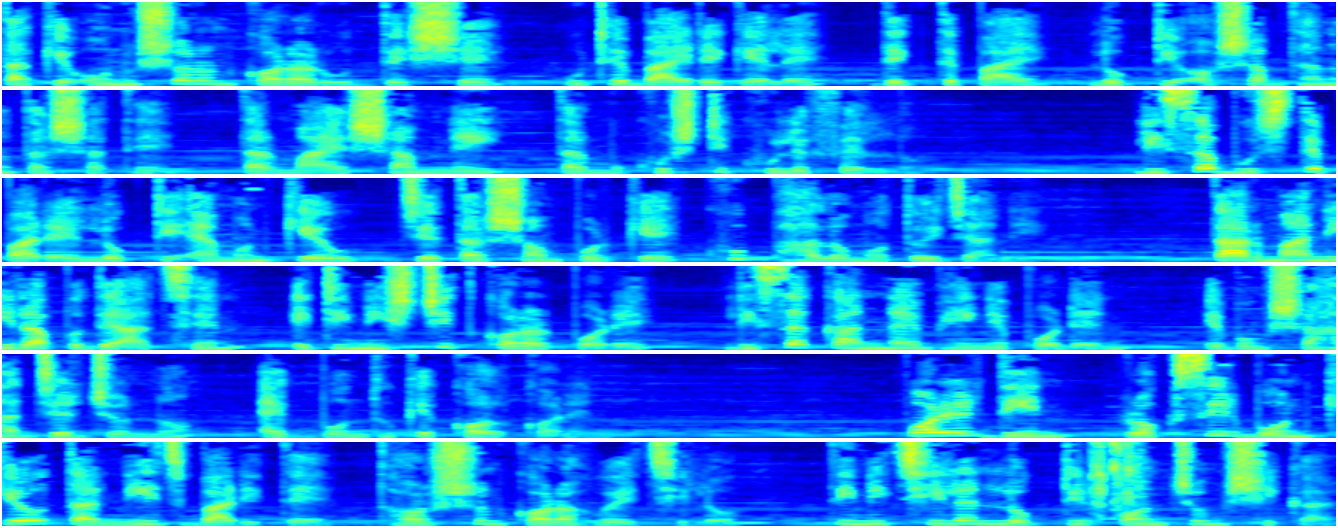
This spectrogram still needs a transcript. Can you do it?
তাকে অনুসরণ করার উদ্দেশ্যে উঠে বাইরে গেলে দেখতে পায় লোকটি অসাবধানতার সাথে তার মায়ের সামনেই তার মুখোশটি খুলে ফেলল। লিসা বুঝতে পারে লোকটি এমন কেউ যে তার সম্পর্কে খুব ভালো মতোই জানে। তার মা নিরাপদে আছেন, এটি নিশ্চিত করার পরে লিসা কান্নায় ভেঙে পড়েন এবং সাহায্যের জন্য এক বন্ধুকে কল করেন। পরের দিন রক্সির বোনকেও তার নিজ বাড়িতে ধর্ষণ করা হয়েছিল। তিনি ছিলেন লোকটির পঞ্চম শিকার,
